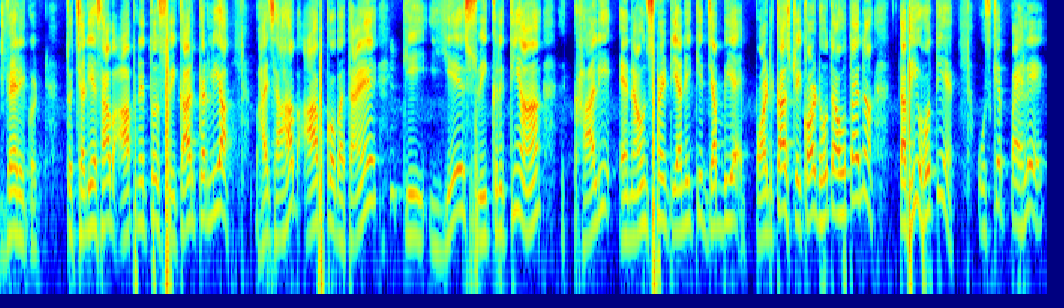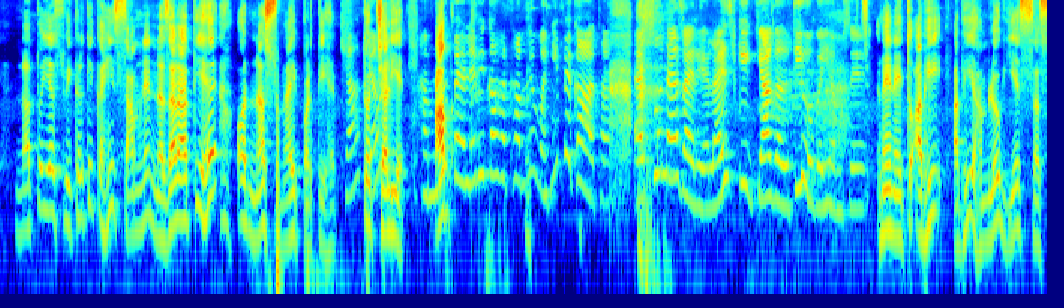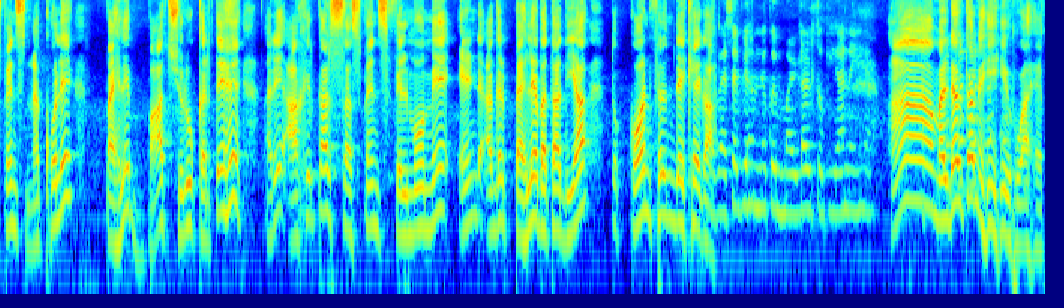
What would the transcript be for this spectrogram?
वेरी गुड तो चलिए साहब आपने तो स्वीकार कर लिया। भाई साहब आपको बताएँ कि ये स्वीकृतियाँ खाली अनाउंसमेंट यानी कि जब ये पॉडकास्ट रिकॉर्ड होता होता है ना तभी होती हैं। उसके पहले न तो यह स्वीकृति कहीं सामने नज़र आती है और न सुनाई पड़ती है। क्या तो चलिए अब पहले भी कहा था हमने वहीं पे कहा था। As soon as I realise कि क्या गलती हो गई हमसे। नहीं नहीं तो अभी अभी हम लोग ये सस्पेंस न खोलें। पहले बात शुरू करते हैं। अरे आखिरकार सस्पेंस फ़िल्मों में एंड अगर पहले बता दिया तो कौन फ़िल्म देखेगा? वैसे भी हमने कोई मर्डर तो किया नहीं है। हाँ मर्डर तो नहीं ही हुआ है।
